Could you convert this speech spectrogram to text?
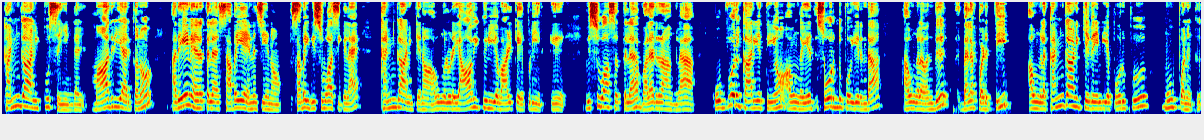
கண்காணிப்பு செய்யுங்கள். மாதிரியா இருக்கணும். அதே நேரத்துல சபையை என்ன செய்யணும்? சபை விசுவாசிகளை கண்காணிக்கணும். அவங்களுடைய ஆவிக்குரிய வாழ்க்கை எப்படி இருக்கு? விசுவாசத்துல வளர்றாங்களா? ஒவ்வொரு காரியத்தையும் அவங்க எது சோர்ந்து போயிருந்தா அவங்கள வந்து பலப்படுத்தி அவங்கள கண்காணிக்க வேண்டிய பொறுப்பு மூப்பனுக்கு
